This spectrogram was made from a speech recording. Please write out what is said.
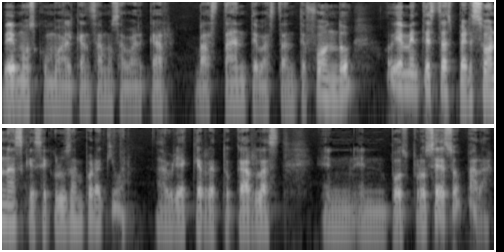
Vemos cómo alcanzamos a abarcar bastante, bastante fondo. Obviamente estas personas que se cruzan por aquí, bueno, habría que retocarlas en, en postproceso para,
